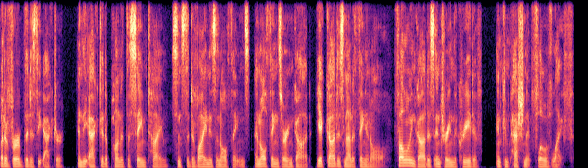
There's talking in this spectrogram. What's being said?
but a verb that is the actor, and the acted upon at the same time, since the divine is in all things, and all things are in God. Yet God is not a thing at all. Following God is entering the creative and compassionate flow of life.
